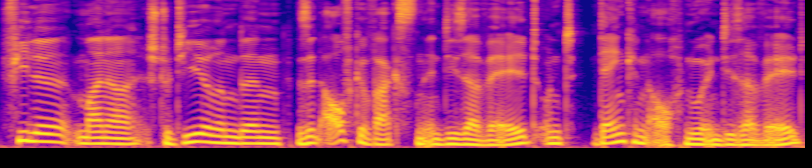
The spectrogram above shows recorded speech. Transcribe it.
Viele meiner Studierenden sind aufgewachsen in dieser Welt und denken auch nur in dieser Welt.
